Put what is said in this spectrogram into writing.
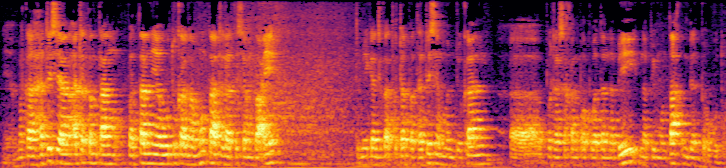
Ya, maka hadis yang ada tentang batalnya wudhu karena muntah adalah hadis yang baik. Demikian juga terdapat hadis yang menunjukkan e, berdasarkan perbuatan Nabi, Nabi muntah kemudian berwudhu.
